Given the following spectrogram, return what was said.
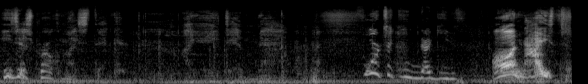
He just broke my stick. I hate him now. Four chicken nuggies. Oh, nice.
